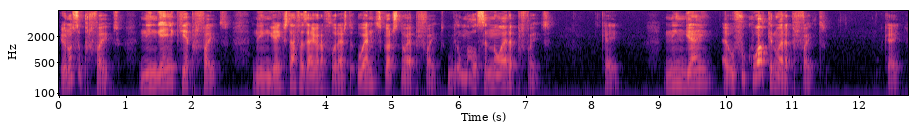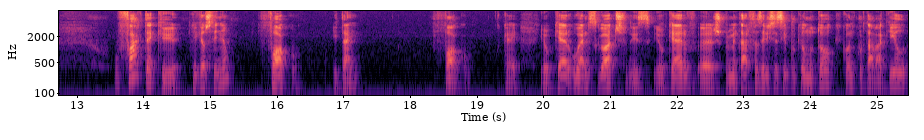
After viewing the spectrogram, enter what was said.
Eu não sou perfeito. Ninguém aqui é perfeito. Ninguém que está a fazer agrofloresta. O Ernst Scott não é perfeito. O Bill Mollison não era perfeito. Ok? Ninguém. Eh, o Fukuoka não era perfeito. Ok? O facto é que. O que é que eles tinham? Foco. E tem. Foco. Okay? Eu quero, o Ernst Gotch disse, eu quero uh, experimentar fazer isto assim porque ele notou que quando cortava aquilo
